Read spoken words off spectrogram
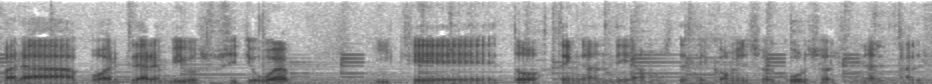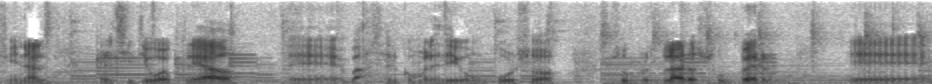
para poder crear en vivo su sitio web y que todos tengan, digamos, desde el comienzo del curso al final, al final el sitio web creado. Eh, va a ser, como les digo, un curso súper claro, súper eh,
